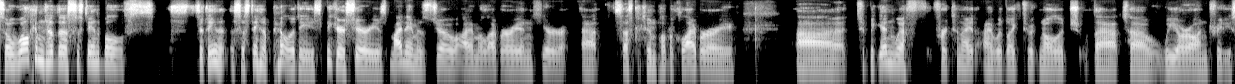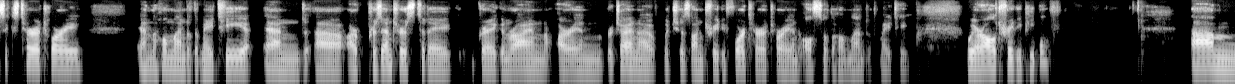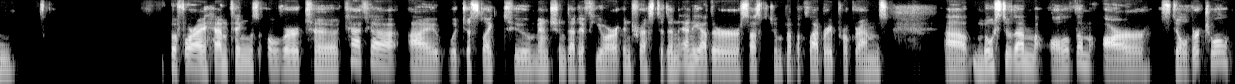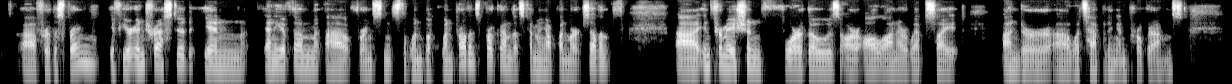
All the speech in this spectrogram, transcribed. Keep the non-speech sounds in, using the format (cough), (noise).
So welcome to the Sustainable Sustainability Speaker Series. My name is Joe. I am a librarian here at Saskatoon Public Library. Uh, to begin with, for tonight, I would like to acknowledge that uh, we are on Treaty 6 territory and the homeland of the Métis, and uh, our presenters today, Greg and Ryan, are in Regina, which is on Treaty 4 territory and also the homeland of the Métis. We are all treaty people um, before I hand things over to Katya, I would just like to mention that if you are interested in any other Saskatoon Public Library programs, uh, most of them, all of them are still virtual uh, for the spring. If you're interested in any of them, uh, for instance, the One Book, One Province program that's coming up on March 7th, uh, information for those are all on our website under uh, what's happening in programs.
